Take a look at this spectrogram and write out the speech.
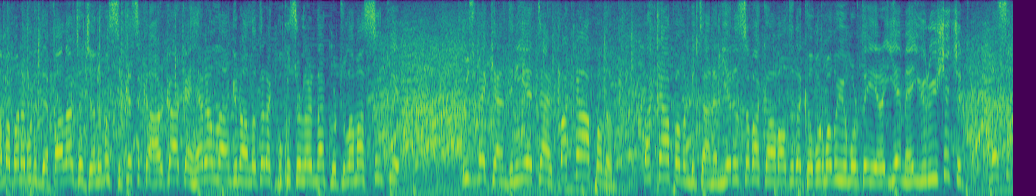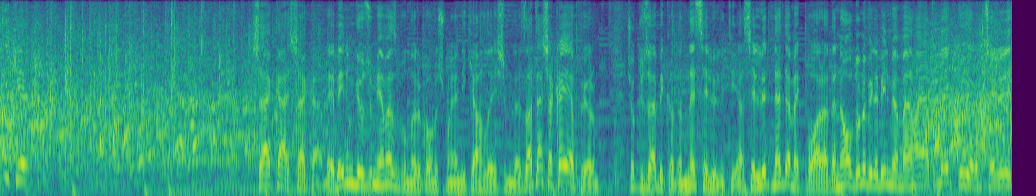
Ama bana bunu defalarca canımı sıka sıka arka arka her Allah'ın günü anlatarak bu kusurlarından kurtulamazsın ki. Üzme kendini yeter. Bak ne yapalım. Bak ne yapalım bir tanem. Yarın sabah kahvaltıda kavurmalı yumurta yeme, yürüyüşe çık. Nasıl fikir? Şaka şaka. Benim gözüm yemez bunları konuşmaya nikahlı eşimle. Zaten şaka yapıyorum. Çok güzel bir kadın. Ne selüliti ya? Selülit ne demek bu arada? Ne olduğunu bile bilmiyorum. Ben hayatımda ilk duyuyorum selülit.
